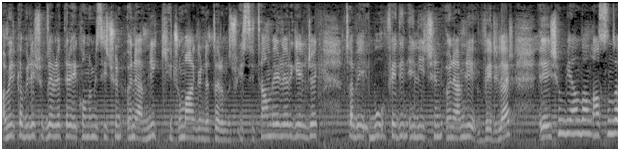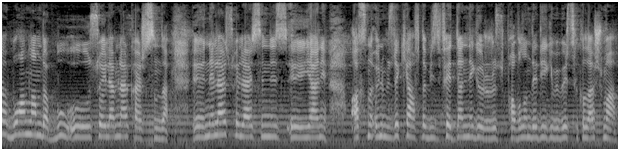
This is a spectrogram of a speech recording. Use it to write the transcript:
Amerika Birleşik Devletleri ekonomisi için önemli ki Cuma günde tarım dışı istihdam verileri gelecek. Tabii bu Fed'in eli için önemli veriler. Ee, şimdi bir yandan aslında bu anlamda bu e, söylemler karşısında e, neler söylersiniz? E, yani aslında önümüzdeki hafta biz Fed'den ne görürüz? Powell'ın dediği gibi bir sıkılaşma,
